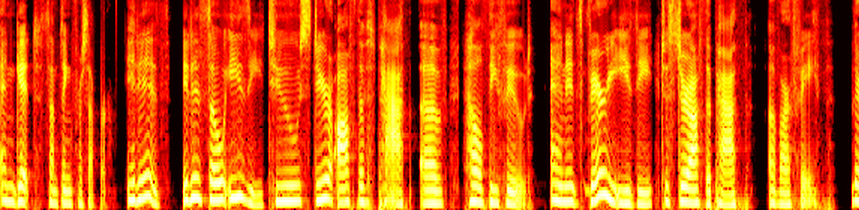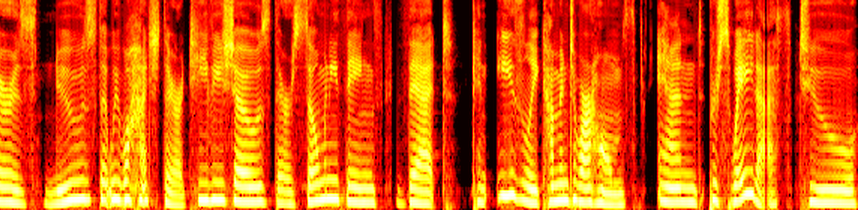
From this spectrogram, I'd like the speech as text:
and get something for supper? It is. It is so easy to steer off the path of healthy food. And it's very easy to steer off the path of our faith. There is news that we watch, there are TV shows, there are so many things that can easily come into our homes and persuade us to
